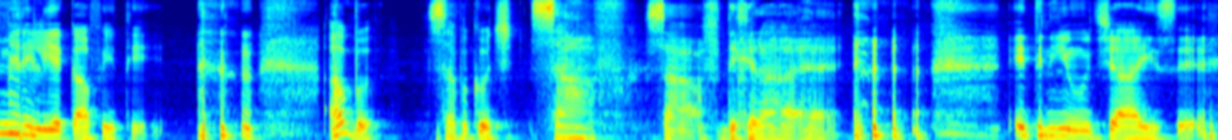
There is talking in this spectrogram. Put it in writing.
मेरे लिए काफ़ी थी। अब सब कुछ साफ़ साफ़ दिख रहा है। इतनी ऊंचाई से।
